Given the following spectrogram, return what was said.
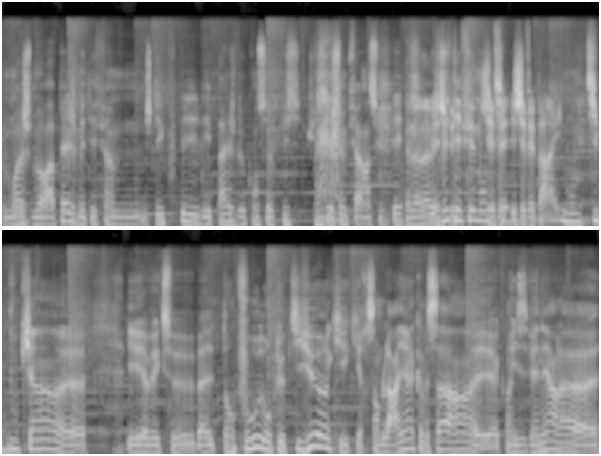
moi je me rappelle, je m'étais fait, un- je découpais les pages de console plus. Je sais, je vais me faire insulter. non, non, Mais mais je m'étais fait mon j'ai petit- fait, pareil. Mon petit bouquin et avec ce bah, donc le petit vieux hein, qui, qui ressemble à rien comme ça. hein, et quand il se vénère là,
